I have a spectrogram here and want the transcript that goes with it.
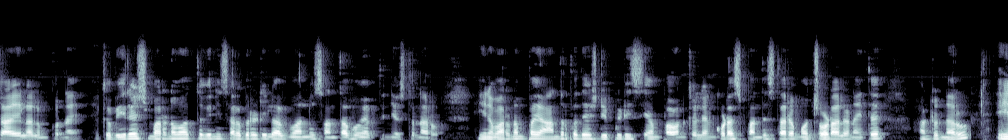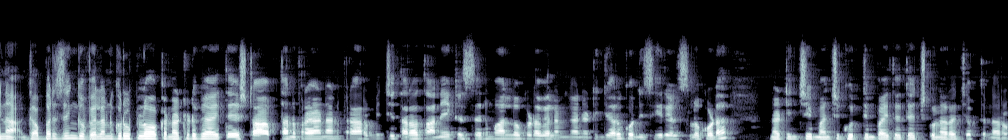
ఛాయలు అలుముకున్నాయి. ఇక వీరేష్ మరణ వార్త విని సెలబ్రిటీలు అభిమానులు సంతాపం వ్యక్తం చేస్తున్నారు. ఈయన మరణంపై ఆంధ్రప్రదేశ్ డిప్యూటీ సీఎం పవన్ కళ్యాణ్ కూడా స్పందిస్తారేమో చూడాలని అయితే అంటున్నారు. ఈయన గబ్బర్ సింగ్ విలన్ గ్రూప్లో ఒక నటుడిగా అయితే స్టా తన ప్రయాణాన్ని ప్రారంభించి తర్వాత అనేక సినిమాల్లో కూడా విలన్గా నటించారు. కొన్ని సీరియల్స్లో కూడా నటించి మంచి గుర్తింపు అయితే తెచ్చుకున్నారని చెప్తున్నారు.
